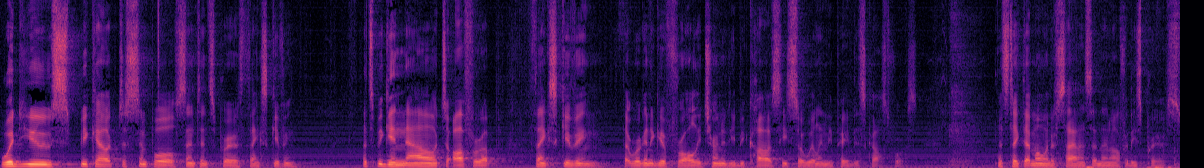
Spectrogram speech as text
would you speak out a simple sentence prayer of thanksgiving? Let's begin now to offer up thanksgiving that we're going to give for all eternity because He so willingly paid this cost for us. Let's take that moment of silence and then offer these prayers.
